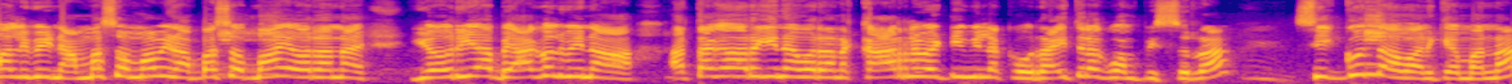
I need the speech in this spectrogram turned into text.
మళ్ళీ వీని అమ్మ సొమ్మ వీని అబ్బ సొమ్మ ఎవరైనా యూరియా బ్యాగులు వీన అత్తగారు ఈయన ఎవరైనా కార్లు పెట్టి వీళ్ళకు రైతులకు పంపిస్తుర్రా? సిగ్గుందా వానికి ఏమన్నా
